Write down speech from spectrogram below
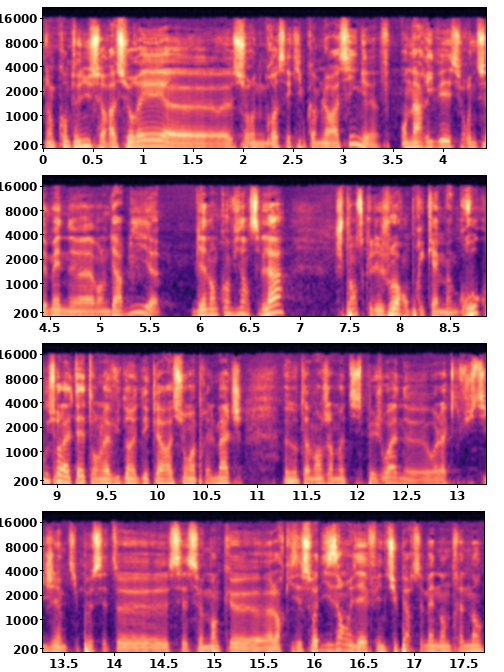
dans le contenu se rassurer euh, sur une grosse équipe comme le Racing, on arrivait sur une semaine avant le derby bien en confiance. Là. Je pense que les joueurs ont pris quand même un gros coup sur la tête. On l'a vu dans les déclarations après le match, notamment Jean-Baptiste Péjoine, euh, voilà, qui fustigeait un petit peu cette, ce manque, alors qu'ils étaient soi-disant, ils avaient fait une super semaine d'entraînement.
